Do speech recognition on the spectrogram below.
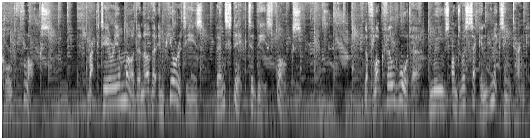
called flocks. Bacteria, mud and other impurities then stick to these flocks. The flock-filled water moves onto a second mixing tank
